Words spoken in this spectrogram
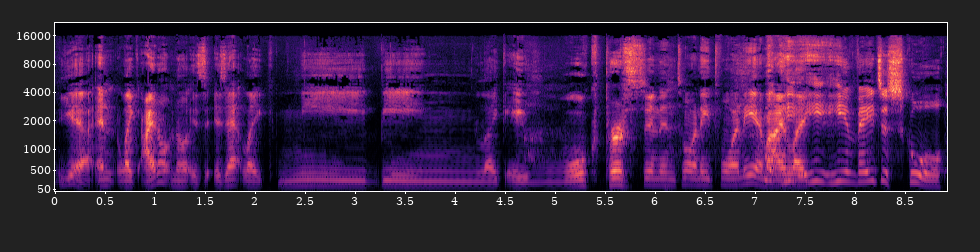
Yeah, and like I don't know, is is that like me being like a woke person in 2020? Am Well, I he, like he, he invades a school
